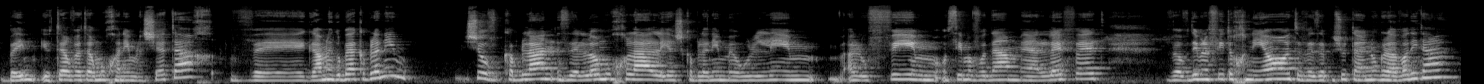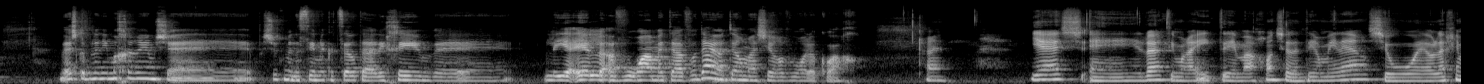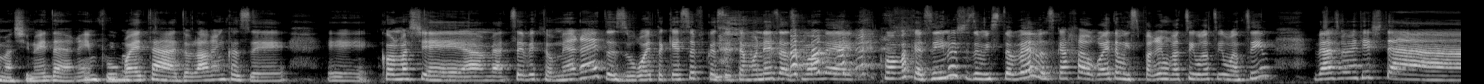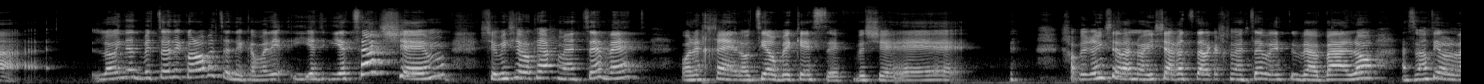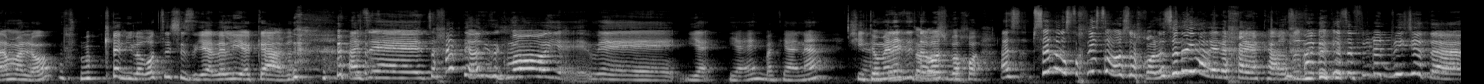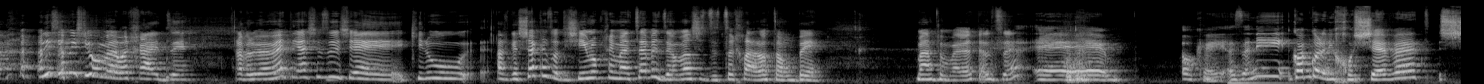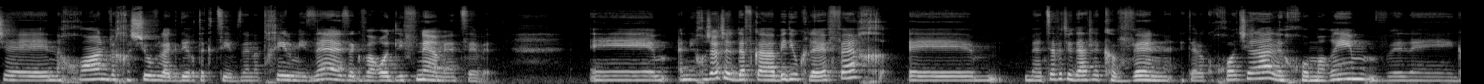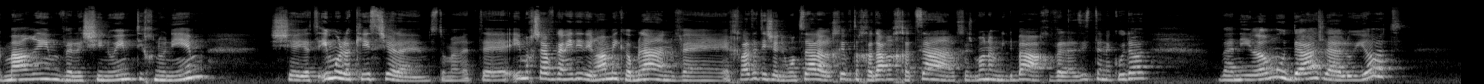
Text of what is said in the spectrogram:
באים יותר ויותר מוכנים לשטח, וגם לגבי הקבלנים, שוב, קבלן זה לא מוכלל, יש קבלנים מעולים, אלופים, עושים עבודה מאלפת, ועובדים לפי תוכניות, וזה פשוט תענוג לעבוד איתם. ויש קבלנים אחרים שפשוט מנסים לקצר תהליכים ו... לייעל עבורם את העבודה יותר מאשר עבור הלקוח. כן. יש, אה, לא יודעת אם ראית אה, מערכון של אדיר מילר, שהוא אה, הולך עם השינויי דיירים, והוא רואה את הדולרים כזה, אה, כל מה שהמעצבת אומרת, אז הוא רואה את הכסף כזה, את המונטה, אז כמו, כמו בקזינו, שזה מסתובב, אז ככה הוא רואה את המספרים רצים, רצים, רצים, ואז באמת יש את ה... לא יודעת בצדק או לא בצדק, אבל יצא שם שמי שלוקח מהצוות הולך אה, להוציא הרבה כסף, וש... חברים שלנו, האישה רצתה לקחת מהצוות והבעל לא, אז אמרתי לו למה לא? כי אני לא רוצה שזה יעלה לי יקר. אז uh, צחקתי, אמרתי זה כמו יען, בת יענה, שהיא כן, טומנת את הראש בחול. אז בסדר, אז תכניס את הראש לחול, אז זה לא יעלה לך יקר, זה רק הכסף ירד בלי שאתה, בלי שמישהו אומר לך את זה. אבל באמת יש איזה שכאילו הרגשה כזאת שאם לוקחים מהצוות זה אומר שזה צריך לעלות הרבה. מה את אומרת על זה? אה, אוקיי, אז אני, קודם כל אני חושבת שנכון וחשוב להגדיר תקציב, זה נתחיל מזה, זה כבר עוד לפני המעצבת. אה, אני חושבת שדווקא בדיוק להפך, מעצבת יודעת לכוון את הלקוחות שלה לחומרים ולגמרים ולשינויים תכנוניים שיתאימו לכיס שלהם. זאת אומרת, אה, אם עכשיו קניתי דירה מקבלן והחלטתי שאני רוצה להרחיב את החדר רחצה על חשבון המטבח ולהזיז את הנקודות, ואני לא מודעת לעלויות,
